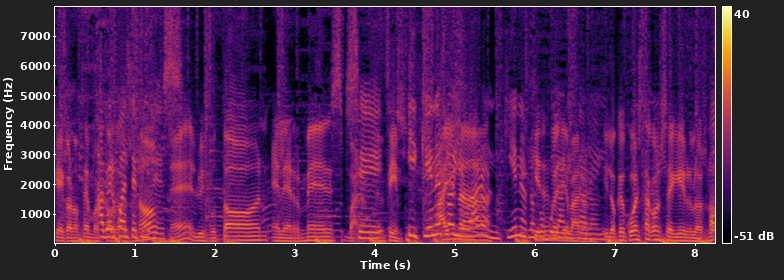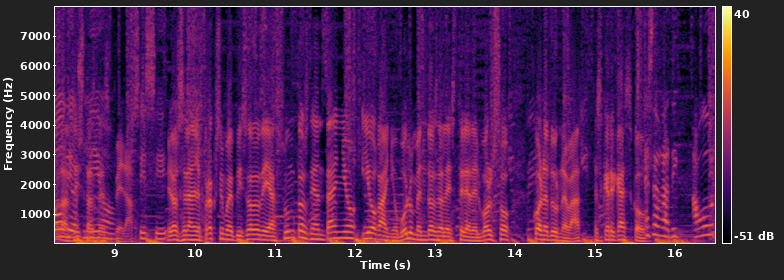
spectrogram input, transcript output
que conocemos A ver todos, cuál te ¿no? pides. ¿Eh? Louis Vuitton, el Hermès, bueno, Sí. en fin. ¿Y quiénes Hay lo una- llevaron? ¿Quiénes y lo quiénes popularizaron? llevaron? Y lo que cuesta conseguirlos, ¿no? Oh, Las Dios listas de mío. espera. Sí, sí. Pero será en el próximo episodio de Asuntos de Antaño y Ogaño, volumen 2 de la historia del bolso con Edu Nevaz. Es que ricasco. Es el gatic. Agur.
